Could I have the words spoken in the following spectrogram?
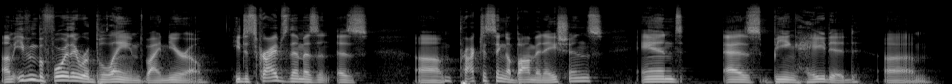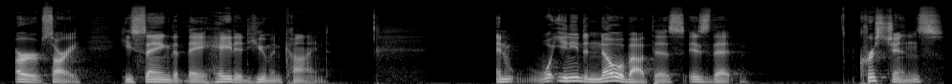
um, even before they were blamed by Nero. He describes them as as um, practicing abominations and as being hated. Um, or sorry, He's saying that they hated humankind. And what you need to know about this is that Christians,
